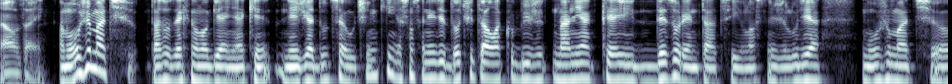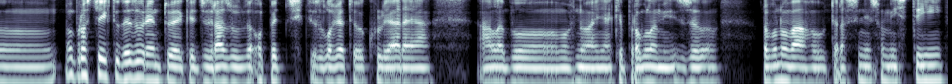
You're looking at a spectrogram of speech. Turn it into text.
naozaj. A môže mať táto technológia nejaké nežiaduce účinky? Ja som sa niekde dočítal akoby, že na nejakej dezorientácii vlastne, že ľudia môžu mať, eh, no proste ich to dezorientuje, keď zrazu opäť zložia tie okuliare a, alebo možno aj nejaké problémy s rovnováhou, teraz si nie som istý,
